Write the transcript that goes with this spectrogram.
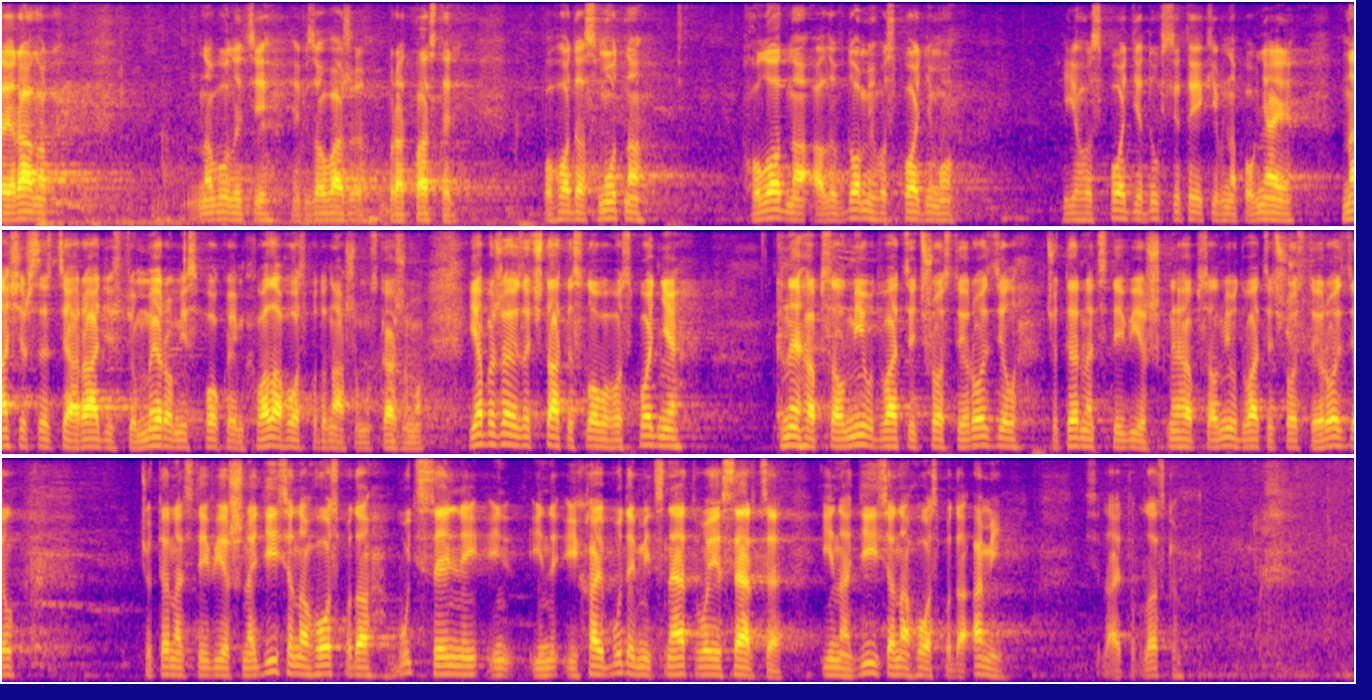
цей ранок на вулиці, як зауважив брат пастир, погода смутна, холодна, але в домі Господньому є Господь, є Дух Святий, який наповняє наші серця радістю, миром і спокоєм. Хвала Господу нашому, скажемо. Я бажаю зачитати Слово Господнє. Книга Псалмів, 26 розділ, 14 вірш. Книга Псалмів, 26 розділ, 14 вірш. Надійся на Господа, будь сильний, і, і, і хай буде міцне твоє серце, і надійся на Господа. Амінь. Сідайте, будь ласка.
